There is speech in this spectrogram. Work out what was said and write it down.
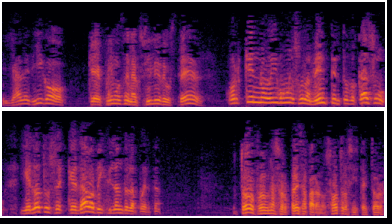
Ya le digo que fuimos en auxilio de usted. ¿Por qué no iba uno solamente en todo caso y el otro se quedaba vigilando la puerta? Todo fue una sorpresa para nosotros, inspector.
